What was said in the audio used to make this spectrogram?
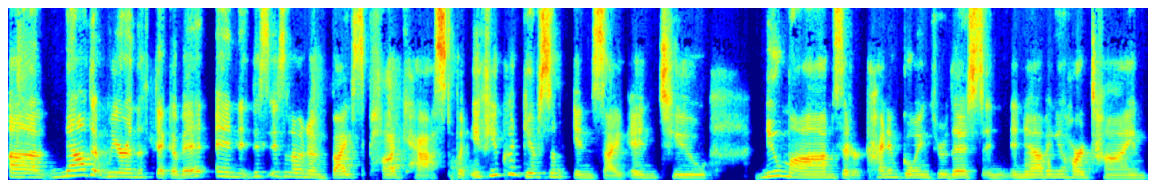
um, now that we're in the thick of it, and this isn't an advice podcast, but if you could give some insight into new moms that are kind of going through this and, and having a hard time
